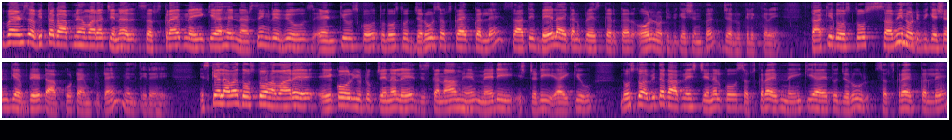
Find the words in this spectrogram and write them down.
तो फ्रेंड्स अभी तक आपने हमारा चैनल सब्सक्राइब नहीं किया है नर्सिंग रिव्यूज़ एंड क्यूज़ को तो दोस्तों ज़रूर सब्सक्राइब कर लें। साथ ही बेल आइकन प्रेस कर कर ऑल नोटिफिकेशन पर ज़रूर क्लिक करें। ताकि दोस्तों सभी नोटिफिकेशन की अपडेट आपको टाइम टू टाइम मिलती रहे। इसके अलावा दोस्तों हमारे एक और यूट्यूब चैनल है, जिसका नाम है मेडी स्टडी आईक्यू दोस्तों अभी तक आपने इस चैनल को सब्सक्राइब नहीं किया है तो ज़रूर सब्सक्राइब कर लें।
